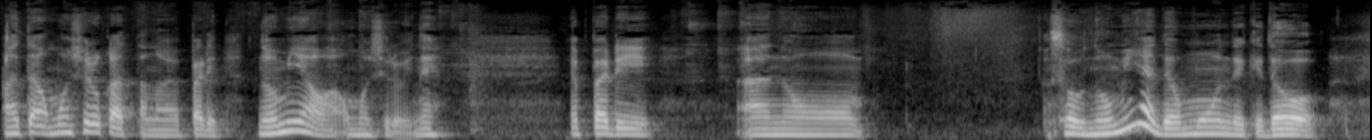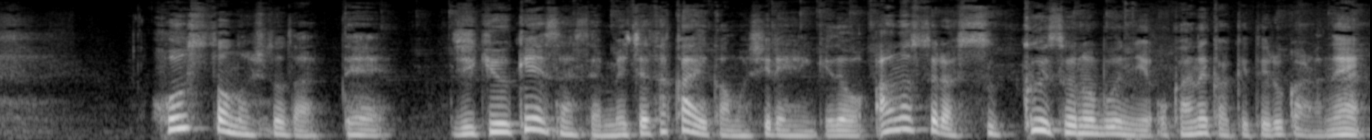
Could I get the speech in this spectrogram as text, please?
あとは面白かったのはやっぱり飲み屋は面白いね。やっぱり、あのー、そう、飲み屋で思うんだけど、ホストの人だって時給計算したらめっちゃ高いかもしれへんけど、あの人らすっごいその分にお金かけてるからね。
